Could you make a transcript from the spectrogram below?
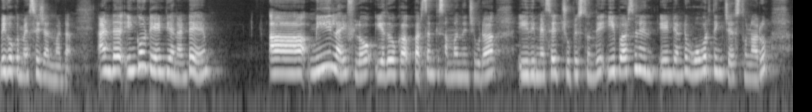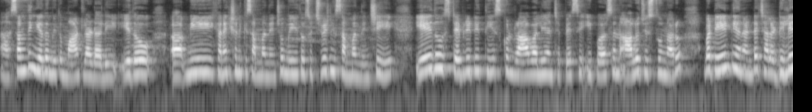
మీకు ఒక మెసేజ్ అనమాట అండ్ ఇంకోటి ఏంటి అని అంటే మీ లైఫ్లో ఏదో ఒక పర్సన్కి సంబంధించి కూడా ఇది మెసేజ్ చూపిస్తుంది. ఈ పర్సన్ ఏంటి అంటే ఓవర్ థింక్ చేస్తున్నారు సంథింగ్ ఏదో మీతో మాట్లాడాలి ఏదో మీ కనెక్షన్కి సంబంధించో మీతో సిచ్యువేషన్కి సంబంధించి ఏదో స్టెబిలిటీ తీసుకొని రావాలి అని చెప్పేసి ఈ పర్సన్ ఆలోచిస్తున్నారు. బట్ ఏంటి అని అంటే చాలా డిలే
